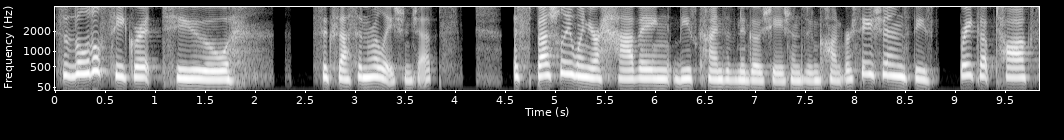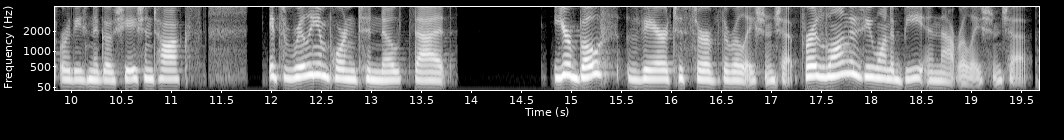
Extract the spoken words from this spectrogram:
So, the little secret to success in relationships, especially when you're having these kinds of negotiations and conversations, these breakup talks or these negotiation talks, it's really important to note that you're both there to serve the relationship for as long as you want to be in that relationship.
